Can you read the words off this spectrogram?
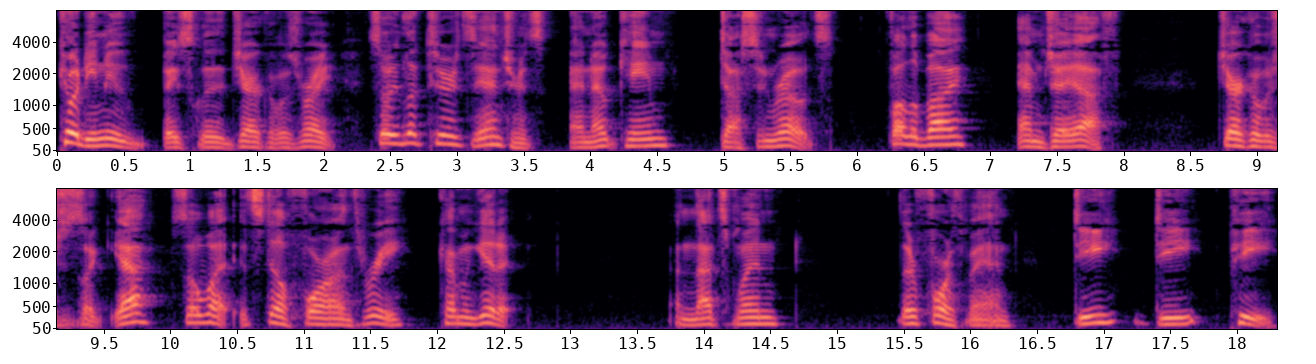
Cody knew basically that Jericho was right, so he looked towards the entrance, and out came Dustin Rhodes, followed by MJF. Jericho was just like, Yeah, so what? It's still four on three. Come and get it. And that's when their fourth man, DDP,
